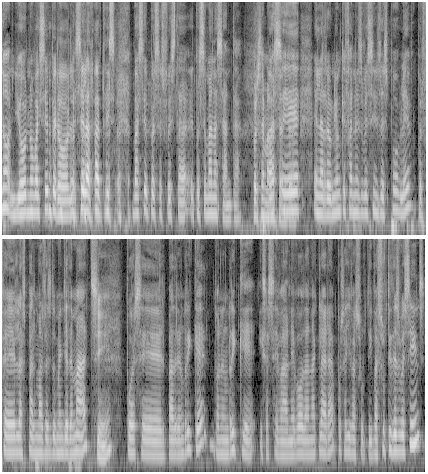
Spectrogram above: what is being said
No, jo no vaig ser, però sé la data. Va ser per, ses festa, per Setmana Santa. Per Setmana va Santa. ser en la reunió que fan els vecins del poble per fer les palmes del diumenge de maig. Sí. Pues, el padre Enrique, don Enrique i la seva neboda Ana Clara, pues, allí va sortir. Va sortir dels vecins,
